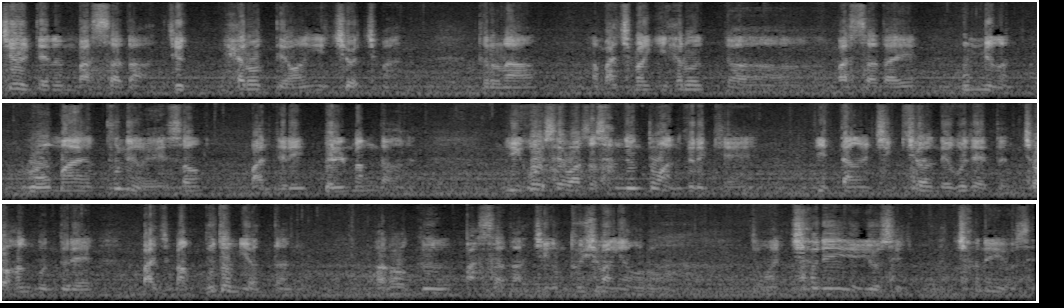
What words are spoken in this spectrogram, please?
지을 때는 마사다. 즉, 헤롯 대왕이 지었지만, 그러나 마지막이 헤롯, 어, 마사다의 문명은 로마 군에 의해서 완전히 멸망당하는 이곳에 와서 3년 동안 그렇게 이 땅을 지켜내고자 했던 저항군들의 마지막 무덤이었던 바로 그 마사다. 지금 두시 방향으로 정말 천의 요새입니다. 천의 요새.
